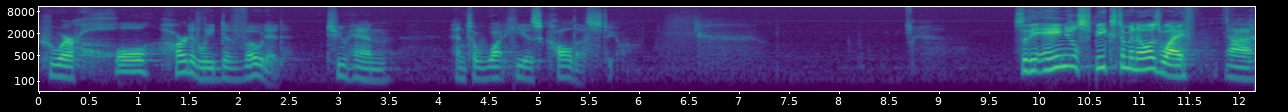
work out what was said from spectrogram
who are wholeheartedly devoted to Him and to what He has called us to. So the angel speaks to Manoah's wife, uh,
